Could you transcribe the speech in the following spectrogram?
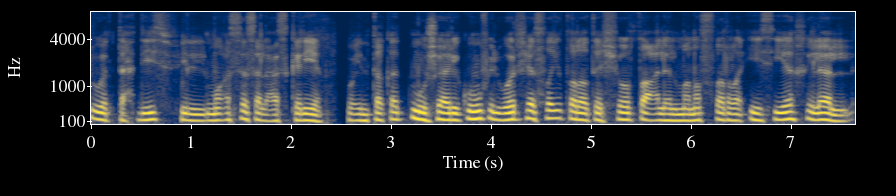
والتحديث في المؤسسة العسكرية وانتقد مشاركون في الورشة سيطرة الشرطة على المنصة الرئيسية خلال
